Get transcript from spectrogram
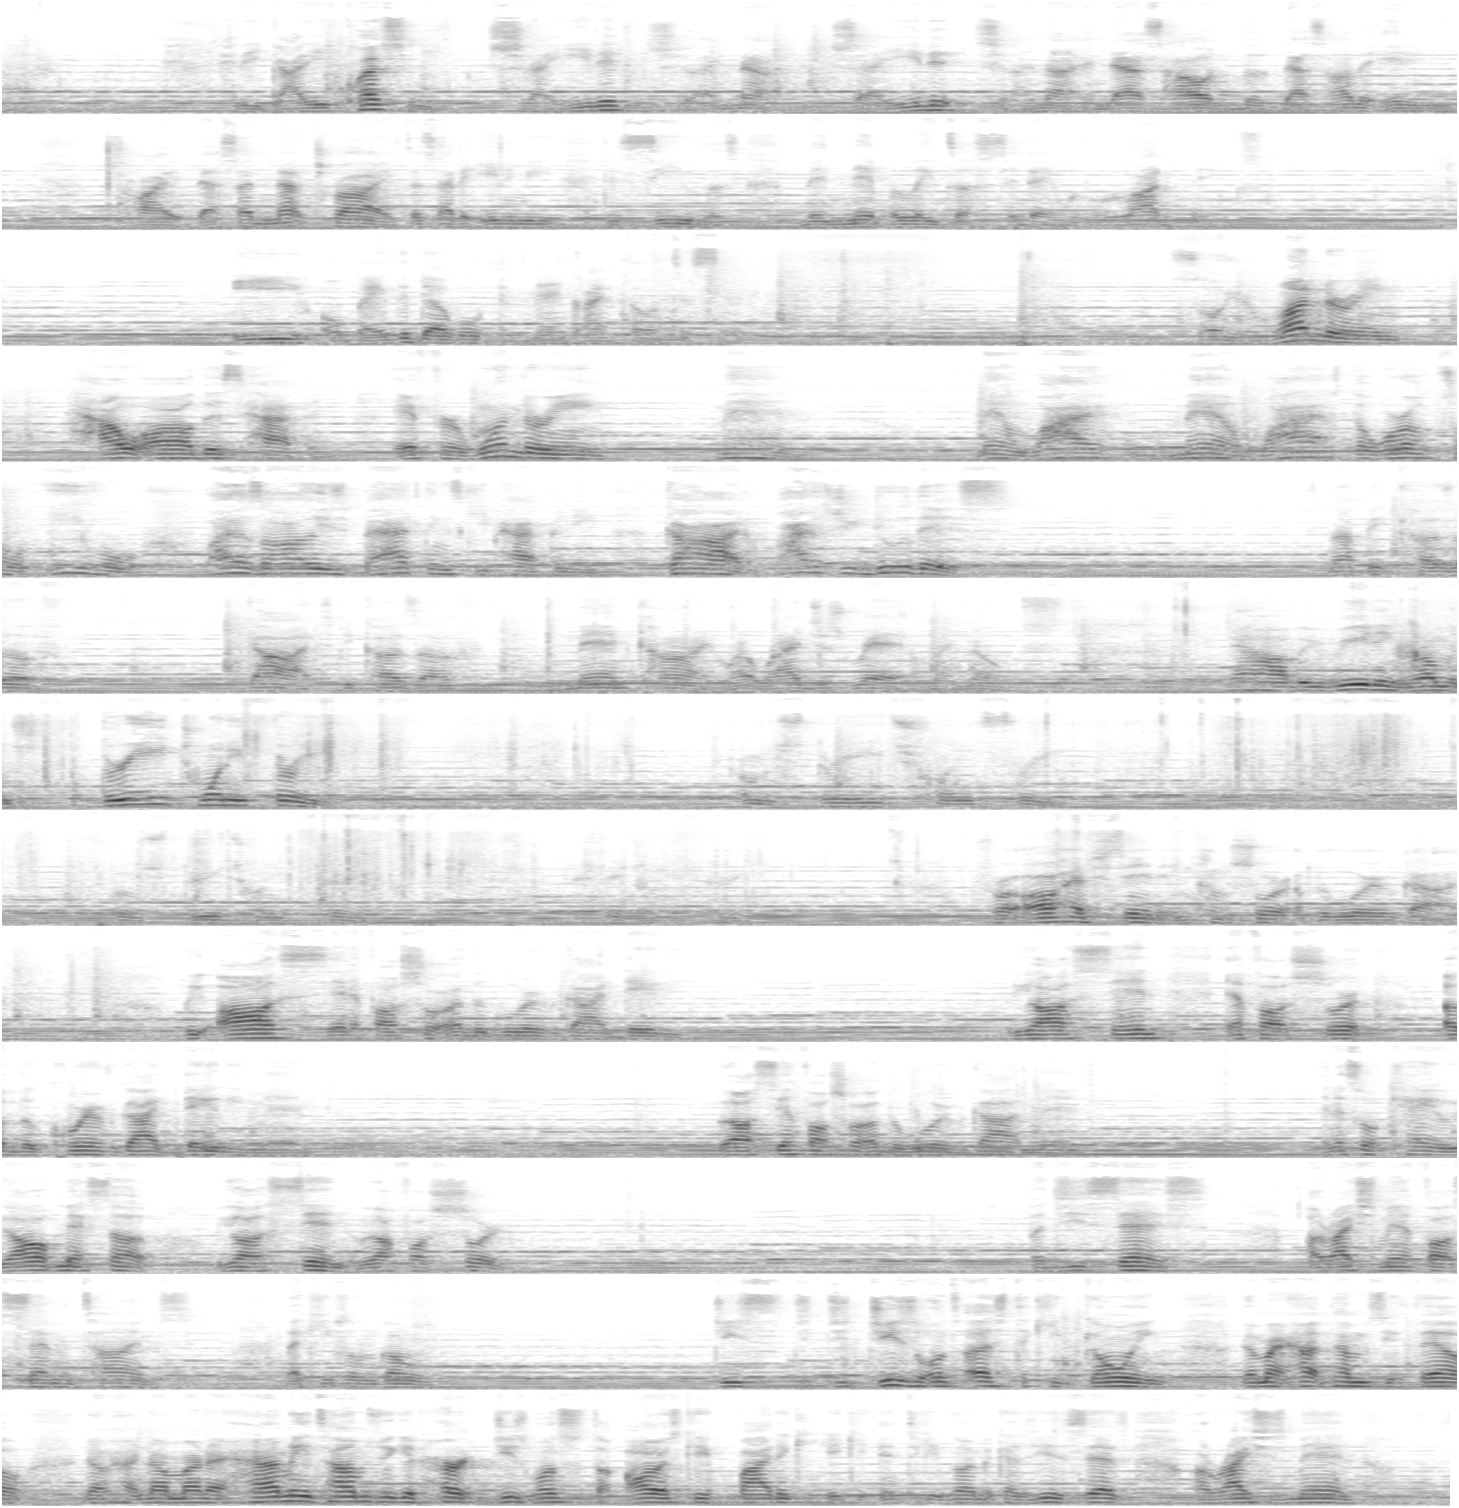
And he got Eve questioning, should I eat it? Should I not? Should I eat it? Should I not? And that's how the that's how the enemy tried. That's how not tries. That's how the enemy deceives us, manipulates us today with a lot of things. Eve obeyed the devil and mankind fell into sin. So you're wondering, how all this happened. If you're wondering, man, man, why, man, why is the world so evil? Why does all these bad things keep happening? God, why did you do this? It's not because of God, it's because of mankind? What I just read on my notes. Now I'll be reading Romans 3.23. Romans 3.23. Romans 3.23. For all have sinned and come short of the glory of God. We all sin and fall short of the glory of God daily. We all sin and fall short of the glory of God daily, man. We all sin and fall short of the glory of God, man. And it's okay. We all mess up. We all sin. We all fall short. But Jesus says, a righteous man falls seven times, but keeps on going. Jesus, Jesus wants us to keep going. No matter how many times we fail, no, no matter how many times we get hurt, Jesus wants us to always keep fighting keep, keep, and to keep going because Jesus says a righteous man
